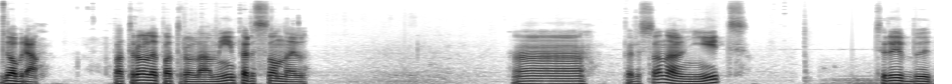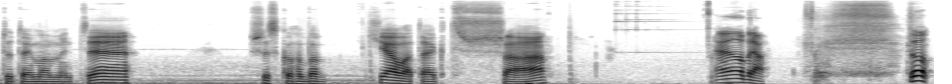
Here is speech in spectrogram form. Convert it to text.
Dobra. Patrole patrolami, personel. Eee, Personal. Tryby tutaj mamy te. Wszystko chyba działa tak jak trzeba. Ale dobra. To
